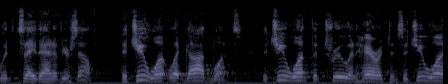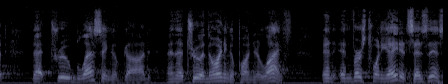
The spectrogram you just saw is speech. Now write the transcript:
would say that of yourself. That you want what God wants. That you want the true inheritance. That you want that true blessing of God and that true anointing upon your life. And in verse 28, it says this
